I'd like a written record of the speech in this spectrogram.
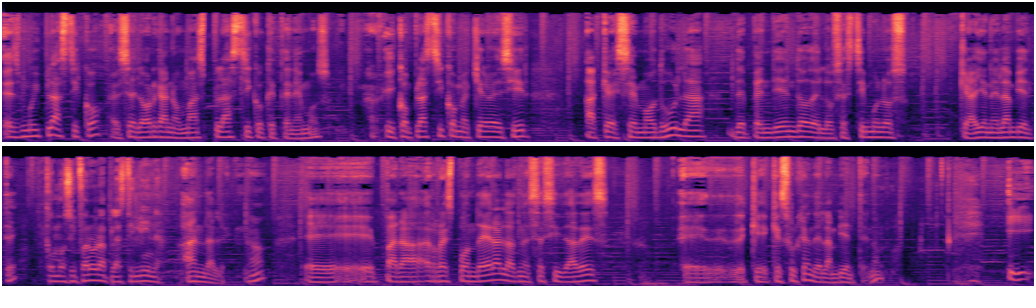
es muy plástico, es el órgano más plástico que tenemos. Y con plástico me quiero decir a que se modula dependiendo de los estímulos que hay en el ambiente. Como si fuera una plastilina. Ándale, ¿no? Eh, para responder a las necesidades eh, que, que surgen del ambiente, ¿no? Y,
